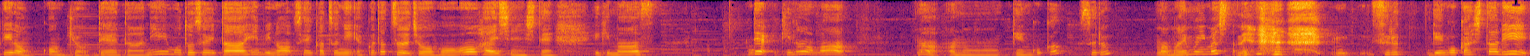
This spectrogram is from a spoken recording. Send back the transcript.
理論根拠データに基づいた日々の生活に役立つ情報を配信していきます。で昨日はまああの言語化する？まあ前も言いましたね。する言語化したり、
